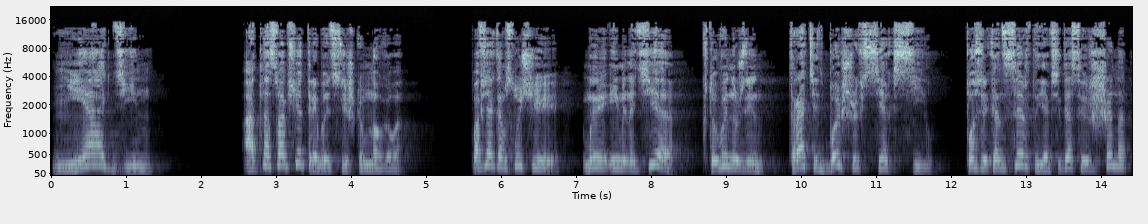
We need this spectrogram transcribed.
Ни один. От нас вообще требует слишком многого. Во всяком случае, мы именно те, кто вынужден тратить больше всех сил. После концерта я всегда совершенно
